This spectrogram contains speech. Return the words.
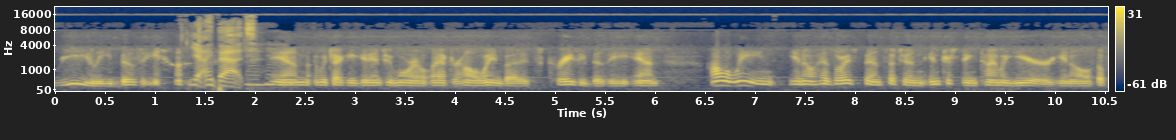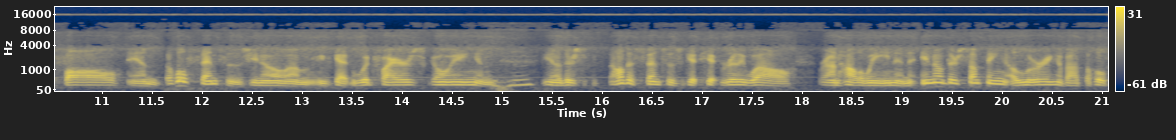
really busy. Yeah, I bet. and which I can get into more after Halloween, but it's crazy busy. And Halloween, you know, has always been such an interesting time of year. You know, the fall and the whole senses. You know, um, you've got wood fires going, and you know, there's all the senses get hit really well around Halloween. And you know, there's something alluring about the whole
